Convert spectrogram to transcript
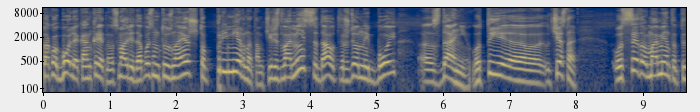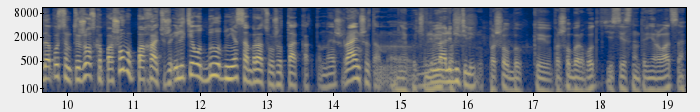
такой более конкретный. Вот смотри, допустим, ты узнаешь, что примерно там через два месяца, да, утвержденный бой э, с Данией. Вот ты, э, честно, вот с этого момента ты, допустим, ты жестко пошел бы пахать уже, или тебе вот было бы не собраться уже так, как там, знаешь, раньше там, э, Не, почему? времена Я любителей. Пошел бы, пошел бы работать, естественно, тренироваться.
